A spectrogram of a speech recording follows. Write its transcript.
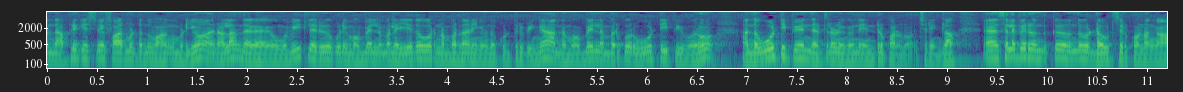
அந்த அப்ளிகேஷனே ஃபார்மெட் வந்து வாங்க முடியும். அதனால் அந்த உங்கள் வீட்டில் இருக்கக்கூடிய மொபைல் நம்பரில் ஏதோ ஒரு நம்பர் தான் நீங்கள் வந்து கொடுத்துருப்பீங்க. அந்த மொபைல் நம்பருக்கு ஒரு ஓடிபி வரும். அந்த ஓடிபியை இந்த இடத்துல நீங்கள் வந்து என்ட்ரு பண்ணணும். சரிங்களா? சில பேர் வந்து வந்து ஒரு டவுட்ஸ் இருக்கும். நாங்கள்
